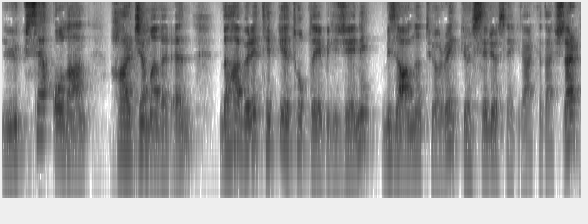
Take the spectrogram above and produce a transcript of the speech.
lükse olan harcamaların daha böyle tepkiyle toplayabileceğini bize anlatıyor ve gösteriyor sevgili arkadaşlar.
